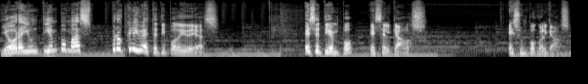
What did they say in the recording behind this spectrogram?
Y ahora hay un tiempo más proclive a este tipo de ideas. Ese tiempo es el caos. Es un poco el caos.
